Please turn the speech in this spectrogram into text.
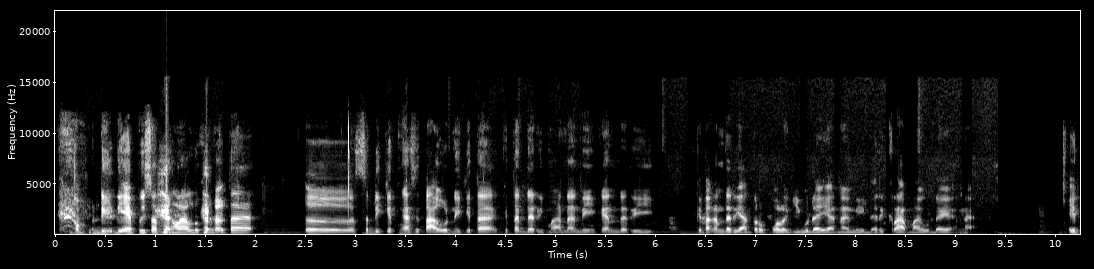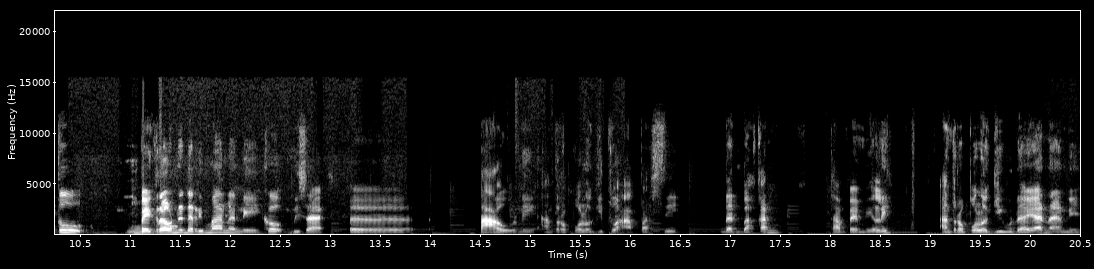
Kem- di, di episode yang lalu kan kita eh sedikit ngasih tahu nih kita kita dari mana nih kan dari kita kan dari antropologi udayana nih dari kerama udayana. Itu backgroundnya dari mana nih? Kok bisa eh tahu nih antropologi itu apa sih? Dan bahkan sampai milih antropologi udayana nih.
